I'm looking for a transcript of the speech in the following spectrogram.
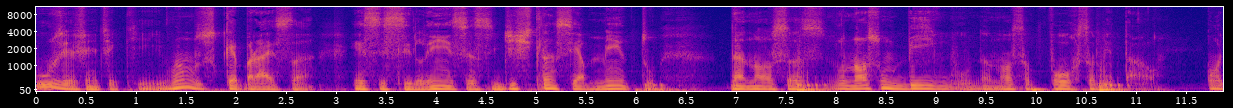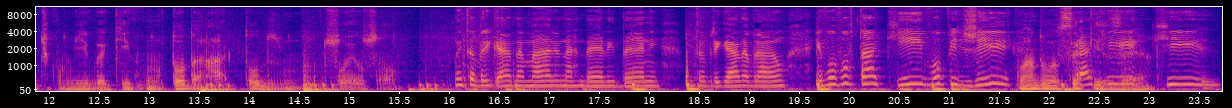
use a gente aqui. Vamos quebrar essa esse silêncio, esse distanciamento da nossas, do nosso umbigo, da nossa força vital. Conte comigo aqui com toda a rádio, todos sou eu só. Muito obrigada, Mário, Nardelli, Dani. Muito obrigada, Abraão. Eu vou voltar aqui, vou pedir. Quando você quiser. Que, que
